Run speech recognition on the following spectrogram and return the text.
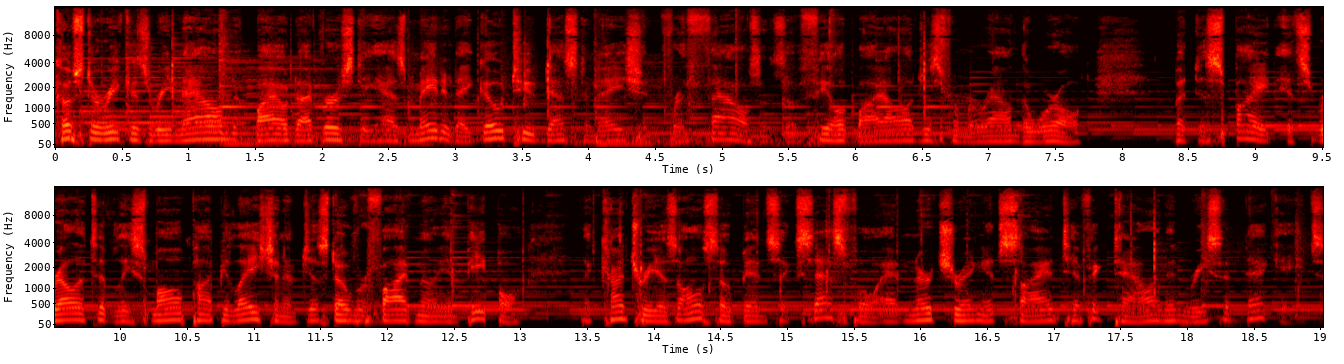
Costa Rica's renowned biodiversity has made it a go to destination for thousands of field biologists from around the world. But despite its relatively small population of just over 5 million people, the country has also been successful at nurturing its scientific talent in recent decades.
